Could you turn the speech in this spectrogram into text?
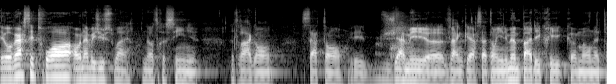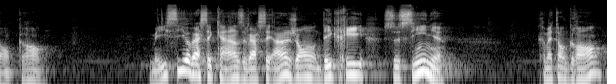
Et au verset 3, on avait juste un autre signe, le dragon, Satan. Il n'est jamais euh, vainqueur, Satan. Il n'est même pas décrit comme en étant grand. Mais ici, au verset 15, verset 1, Jean décrit ce signe comme étant grand,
